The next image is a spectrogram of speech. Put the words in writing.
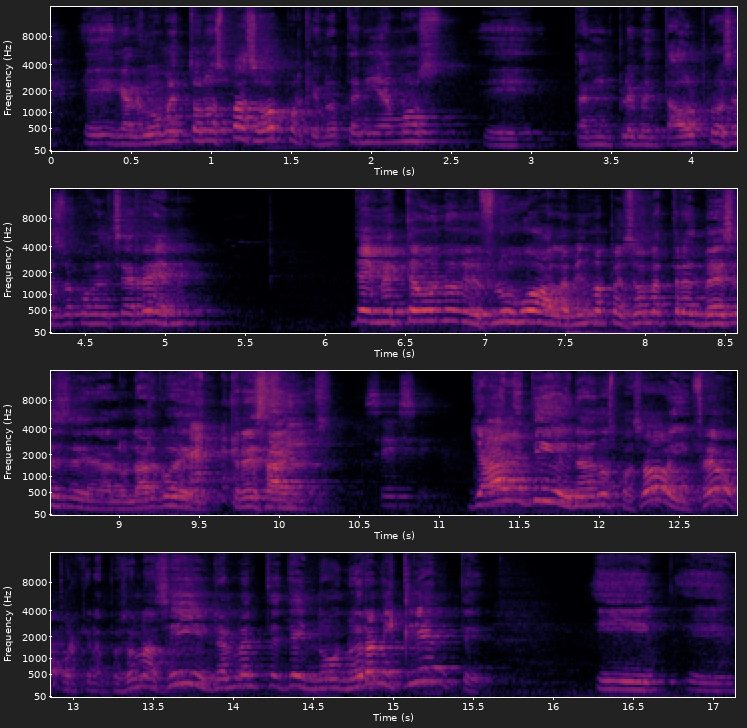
en algún momento nos pasó porque no teníamos eh, tan implementado el proceso con el CRM, de ahí mete uno en el flujo a la misma persona tres veces eh, a lo largo de tres años. Sí, sí. Ya les digo y nada nos pasó y feo, porque la persona sí, realmente de, no, no era mi cliente. Y eh,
